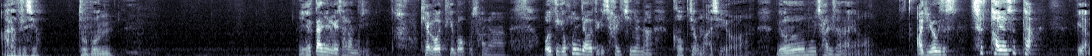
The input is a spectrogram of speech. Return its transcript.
알아들으세요? 두 분. 헷갈리는 게 사람들이. 걔가 어떻게 먹고 사나? 어떻게 혼자 어떻게 잘 지내나? 걱정 마세요. 너무 잘 살아요. 아주 여기서 스타요, 스타. 그냥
